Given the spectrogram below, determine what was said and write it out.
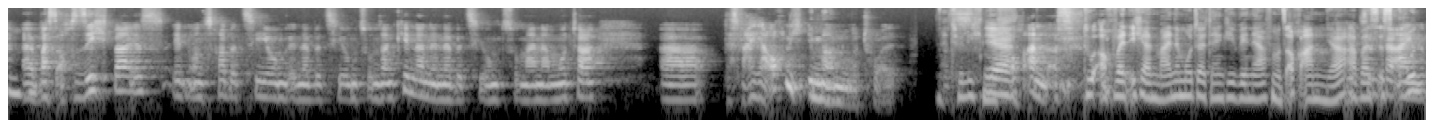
mhm. äh, was auch sichtbar ist in unserer Beziehung, in der Beziehung zu unseren Kindern, in der Beziehung zu meiner Mutter. Äh, das war ja auch nicht immer nur toll. Natürlich nicht. Ja. Auch anders. Du, auch wenn ich an meine Mutter denke, wir nerven uns auch an, ja. Jetzt aber es ist Grund.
